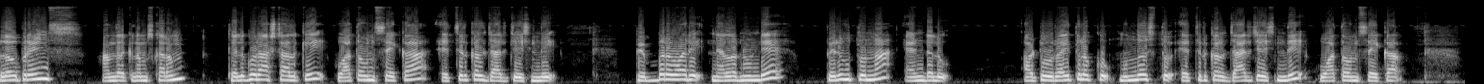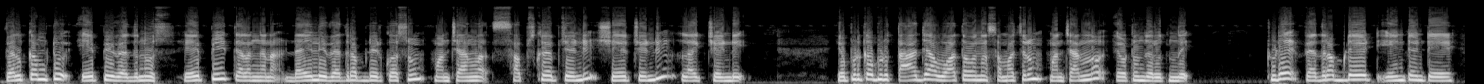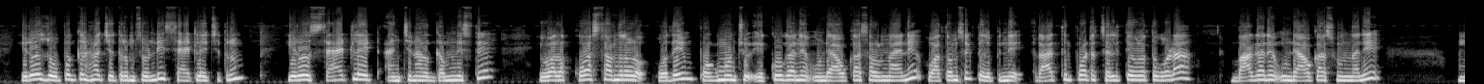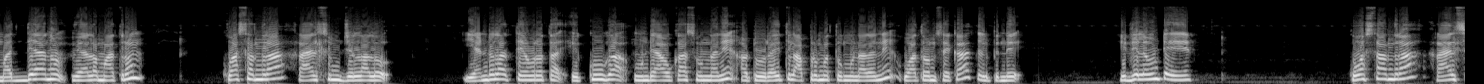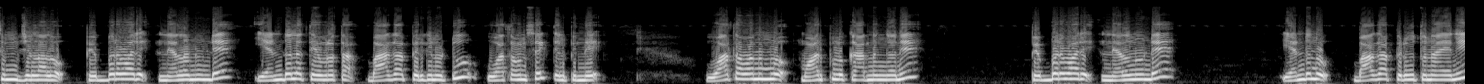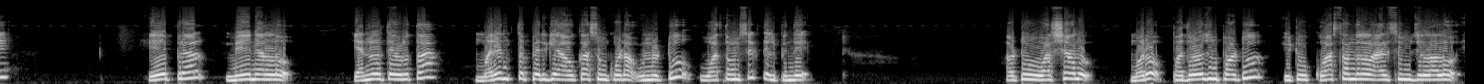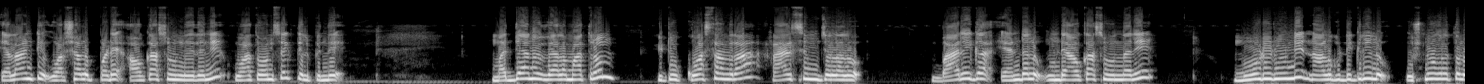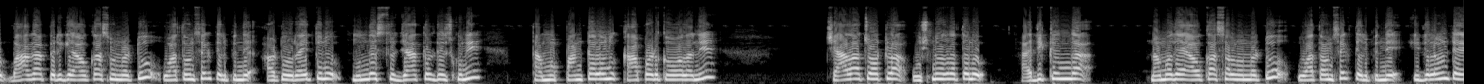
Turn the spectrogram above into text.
Hello friends అందరికి నమస్కారం. తెలుగు రాష్ట్రాలకి వాతావరణ శాఖ హెచ్చరికలు జారీ చేసింది. ఫిబ్రవరి నెల నుండే పెరుగుతున్న ఎండలు అటు రైతులకు ముందస్తు హెచ్చరికలు జారీ చేసింది వాతావరణ శాఖ. Welcome to AP weather news AP Telangana daily weather update కోసం మన ఛానల్ సబ్స్క్రైబ్ చేయండి షేర్ చేయండి లైక్ చేయండి. ఎప్పటికప్పుడు తాజా వాతావరణ సమాచారం మన ఛానల్లో ఇవ్వటం జరుగుతుంది. టుడే వెదర్ అప్డేట్ ఏంటంటే ఈరోజు ఉపగ్రహ చిత్రం చూడండి శాటిలైట్ చిత్రం. ఈరోజు శాటిలైట్ అంచనాలు గమనిస్తే ఇవాళ కోస్తాంధ్రలో ఉదయం పొగమంచు ఎక్కువగానే ఉండే అవకాశాలు ఉన్నాయని వాతావరణ శాఖ తెలిపింది. రాత్రిపూట చలి తీవ్రత కూడా బాగానే ఉండే అవకాశం ఉందని మధ్యాహ్నం వేళ మాత్రం కోస్తాంధ్ర రాయలసీమ జిల్లాలో ఎండల తీవ్రత ఎక్కువగా ఉండే అవకాశం ఉందని అటు రైతులు అప్రమత్తంగా ఉండాలని వాతావరణ శాఖ తెలిపింది. ఇదిలా ఉంటే కోస్తాంధ్ర రాయలసీమ జిల్లాలో ఫిబ్రవరి నెల నుండే ఎండల తీవ్రత బాగా పెరిగినట్టు వాతావరణ శాఖ తెలిపింది. వాతావరణంలో మార్పుల కారణంగానే ఫిబ్రవరి నెల నుండే ఎండలు బాగా పెరుగుతున్నాయని ఏప్రిల్ మే నెలలో ఎండల తీవ్రత మరింత పెరిగే అవకాశం కూడా ఉన్నట్టు వాతావరణ శాఖ తెలిపింది. అటు వర్షాలు మరో పది రోజుల పాటు ఇటు కోస్తాంధ్ర రాయలసీమ జిల్లాలో ఎలాంటి వర్షాలు పడే అవకాశం లేదని వాతావరణ శాఖ తెలిపింది. మధ్యాహ్నం వేళ మాత్రం ఇటు కోస్తాంధ్ర రాయలసీమ జిల్లాలో భారీగా ఎండలు ఉండే అవకాశం ఉందని మూడు నుండి నాలుగు డిగ్రీలు ఉష్ణోగ్రతలు బాగా పెరిగే అవకాశం ఉన్నట్టు వాతావరణ శాఖ తెలిపింది. అటు రైతులు ముందస్తు జాగ్రత్తలు తీసుకుని తమ పంటలను కాపాడుకోవాలని చాలా చోట్ల ఉష్ణోగ్రతలు అధికంగా నమోదయ్యే అవకాశాలు ఉన్నట్టు వాతావరణ శాఖ తెలిపింది. ఇదిలో ఉంటే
